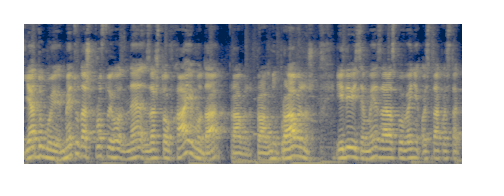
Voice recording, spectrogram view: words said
Я думаю, ми туди ж просто його не заштовхаємо, да? Правильно, правильно, ну правильно ж. І дивіться, ми зараз повинні ось так, ось так.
